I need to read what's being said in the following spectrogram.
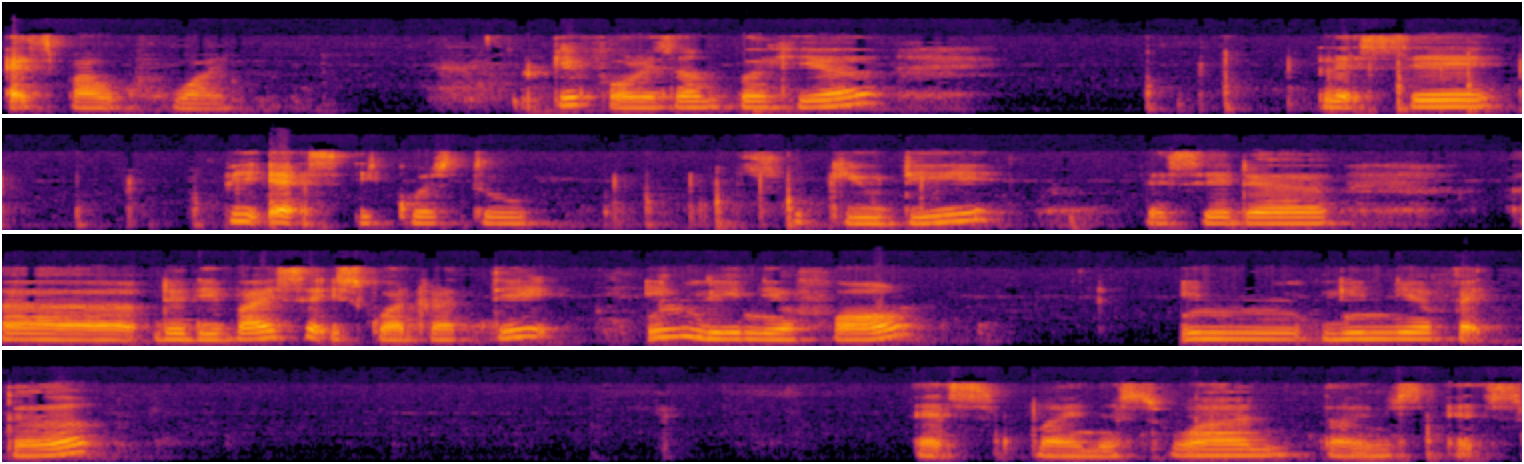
x power of 1 okay for example here let's say px equals to qd let's say the uh, the divisor is quadratic in linear form in linear factor x minus 1 times x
